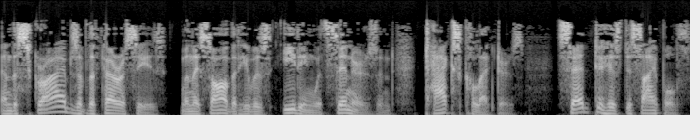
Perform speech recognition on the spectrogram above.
And the scribes of the Pharisees, when they saw that he was eating with sinners and tax collectors, said to his disciples,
